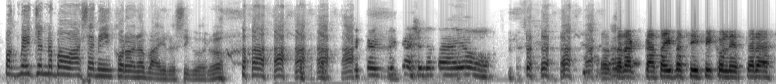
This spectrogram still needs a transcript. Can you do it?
pag medyo nabawasan na yung coronavirus siguro. Teka, shoot na tayo. Tara, Cathay Pacific ulit. Tara.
